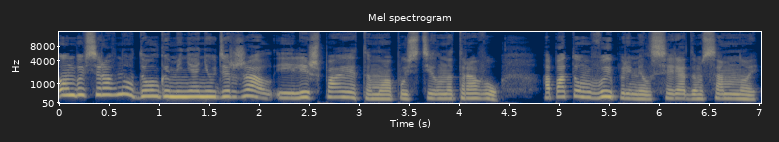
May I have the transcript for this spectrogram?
Он бы все равно долго меня не удержал и лишь поэтому опустил на траву, а потом выпрямился рядом со мной.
